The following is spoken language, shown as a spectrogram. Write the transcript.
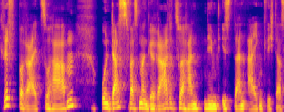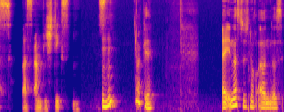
griffbereit zu haben. Und das, was man gerade zur Hand nimmt, ist dann eigentlich das, was am wichtigsten ist. Mhm. Okay. Erinnerst du dich noch an das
